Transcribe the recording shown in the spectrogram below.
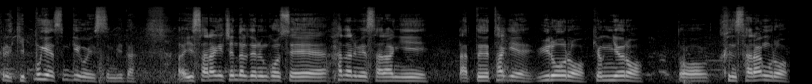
그래서 기쁘게 숨기고 있습니다. 어, 이 사랑이 전달되는 곳에 하나님의 사랑이 따뜻하게 위로로 격려로 또 큰 사랑으로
